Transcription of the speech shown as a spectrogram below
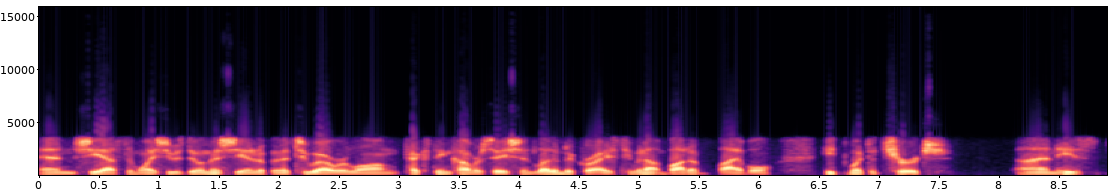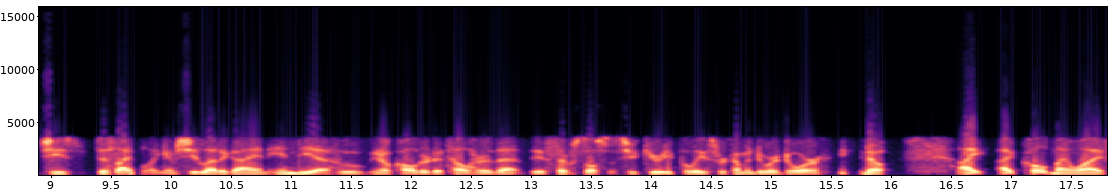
And she asked him why she was doing this. She ended up in a two hour long texting conversation, led him to Christ. He went out and bought a Bible. He went to church and he's she's discipling him. She led a guy in India who you know called her to tell her that the Social Security police were coming to her door. you know, I I called my wife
